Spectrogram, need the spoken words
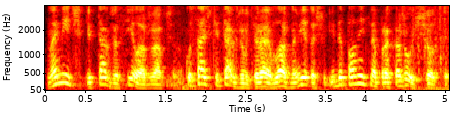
На метчике также съела ржавчину. Кусачки также вытираю влажной ветошью и дополнительно прохожу щеткой.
